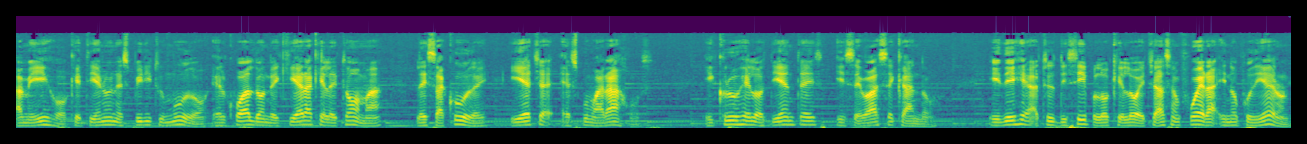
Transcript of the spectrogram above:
a mi hijo que tiene un espíritu mudo, el cual donde quiera que le toma, le sacude y echa espumarajos, y cruje los dientes y se va secando. Y dije a tus discípulos que lo echasen fuera y no pudieron.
